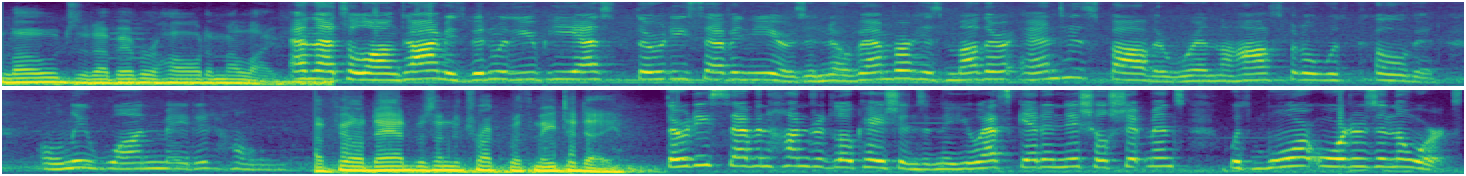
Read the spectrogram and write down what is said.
loads that I've ever hauled in my life. And that's a long time. He's been with UPS 37 years. In November, his mother and his father were in the hospital with COVID. Only one made it home. I feel Dad was in the truck with me today. 3,700 locations in the U.S. get initial shipments with more orders in the works.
